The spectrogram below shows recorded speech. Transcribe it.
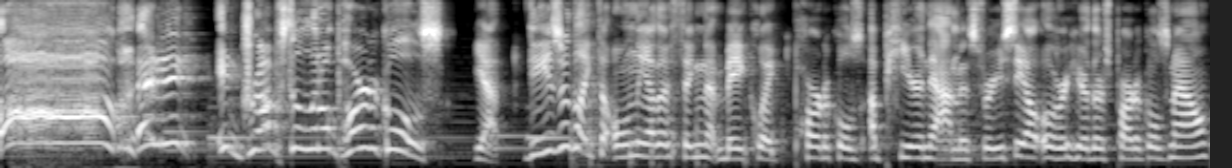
Oh! And it, it drops the little particles. Yeah, these are like the only other thing that make like particles appear in the atmosphere. You see how over here there's particles now?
